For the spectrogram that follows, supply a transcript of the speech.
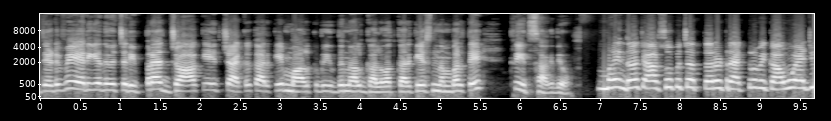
ਦਿੜਵੇ ਏਰੀਆ ਦੇ ਵਿੱਚ ਰੀਪਰ ਹੈ। ਜਾ ਕੇ ਚੈੱਕ ਕਰਕੇ ਮਾਲਕ ਵੀਰ ਦੇ ਨਾਲ ਗੱਲਬਾਤ ਕਰਕੇ ਇਸ ਨੰਬਰ ਤੇ ਖਰੀਦ ਸਕਦੇ ਹੋ। ਮਹਿੰਦਰਾ 475 ਟਰੈਕਟਰ ਵਿਕਾਊ ਹੈ ਜੀ।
